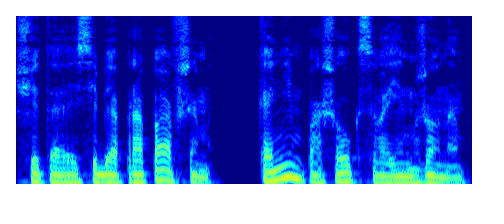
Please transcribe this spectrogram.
Считая себя пропавшим, Каним пошел к своим женам.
